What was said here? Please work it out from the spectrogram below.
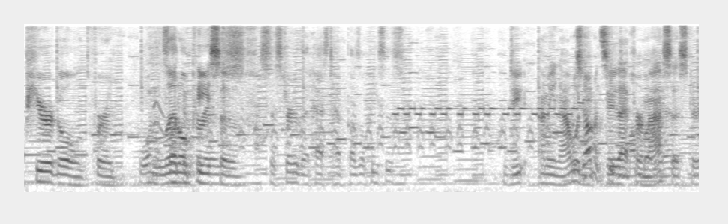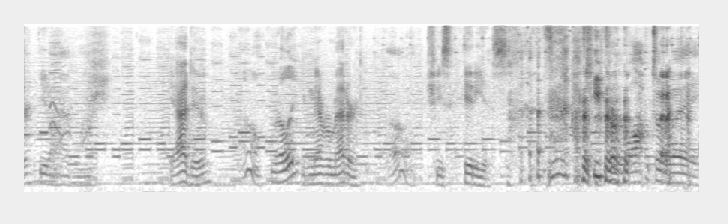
pure gold for a One little looking for piece his of? sister that has to have puzzle pieces. Do you, I mean, I We still haven't wouldn't do that for my yet. sister. You don't have one. Yeah, I do. Oh, really? You've never met her. Oh, She's hideous. I keep her locked away.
